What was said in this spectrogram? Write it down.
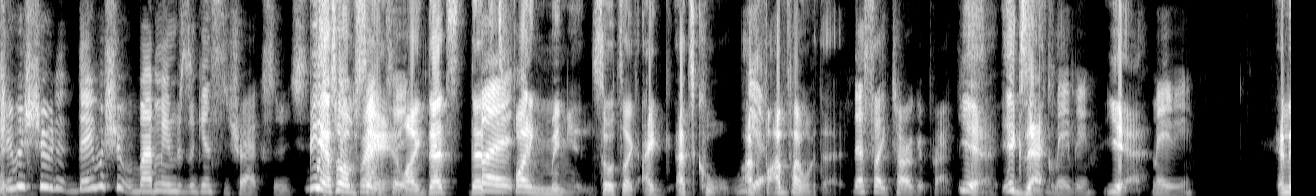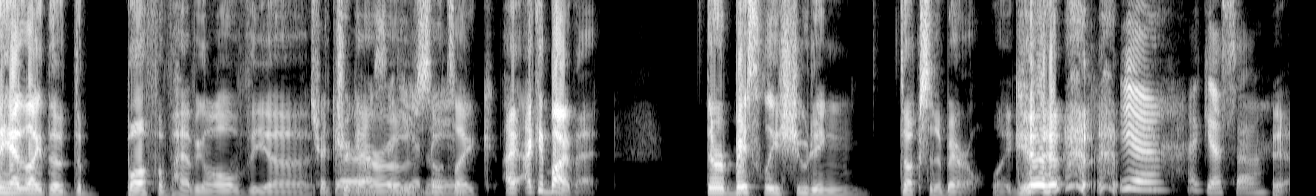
She was shooting. They were shooting. I mean, it was against the tracksuits. Yeah, that's what I'm saying. Like that's that's But fighting minions, so it's like I that's cool. I, Yeah. I'm fine with that. That's like target practice. Yeah, exactly. Maybe. Yeah, Maybe. and they had like the the buff of having all of the uh the Trick trick arrows arrows, so it's like I, I could buy that. They're basically shooting ducks in a barrel, like. Yeah, I guess so. Yeah.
